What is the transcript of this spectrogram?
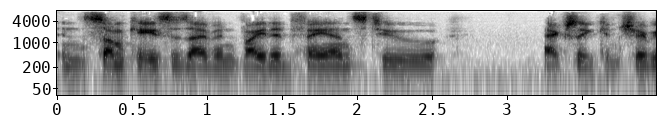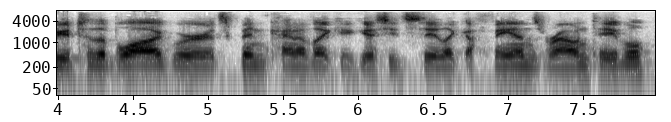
in some cases, I've invited fans to actually contribute to the blog, where it's been kind of like I guess you'd say like a fans roundtable.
